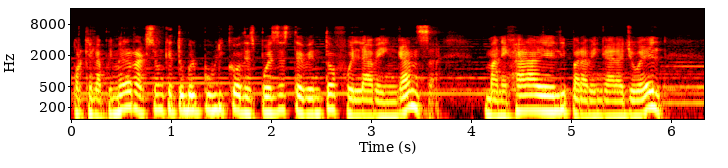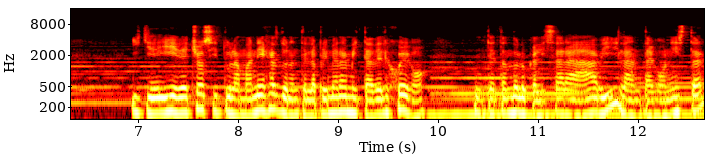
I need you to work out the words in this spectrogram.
porque la primera reacción que tuvo el público después de este evento fue la venganza, manejar a Ellie para vengar a Joel, y, que, de hecho si tú la manejas durante la primera mitad del juego, intentando localizar a Abby, la antagonista,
